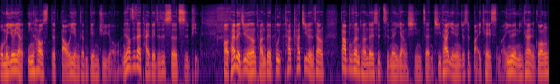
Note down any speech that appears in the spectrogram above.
我们有养 in house 的导演跟编剧哦。你知道这在台北这是奢侈品。好，台北基本上团队不，他他基本上大部分团队是只能养行政，其他演员就是白 case 嘛。因为你看，光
